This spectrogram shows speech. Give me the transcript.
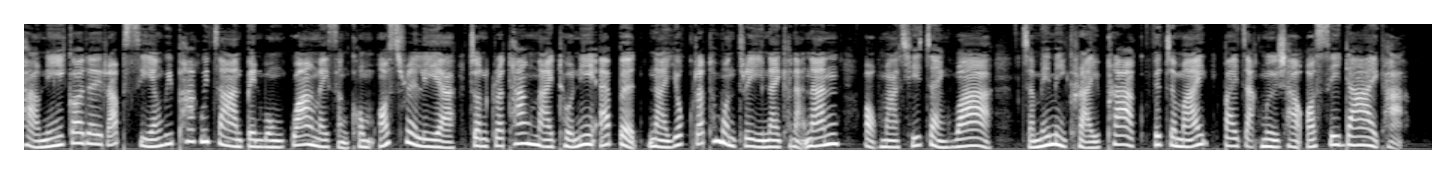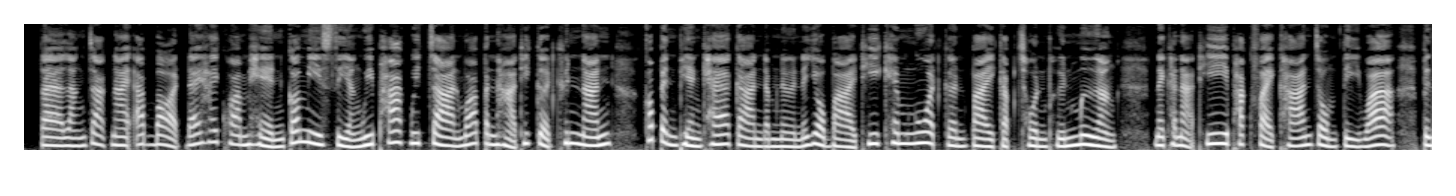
ข่าวนี้ก็ได้รับเสียงวิพากษ์วิจารณ์เป็นวงกว้างในสังคมออสเตรเลีย จนกระทั่งนายโทนี่แอบบอตต์นายกรัฐมนตรีในขณะนั้นออกมาชี้แจงว่า จะไม่มีใครพราก Vegemite ไปจากมือชาวออสซี่ได้ค่ะ แต่หลังจากนายแอบบอตต์ได้ให้ความเห็นก็มีเสียงวิพากษ์วิจารณ์ว่าปัญหาที่เกิดขึ้นนั้น ก็เป็นเพียงแค่การดำเนินนโยบายที่เข้มงวดเกินไปกับชนพื้นเมือง ในขณะที่พักฝ่ายค้านโจมตีว่าเป็น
